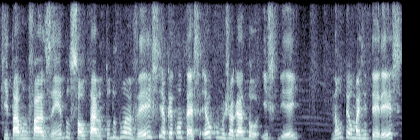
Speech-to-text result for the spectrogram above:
que estavam fazendo, soltaram tudo de uma vez, e aí o que acontece? Eu, como jogador, esfriei, não tenho mais interesse,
